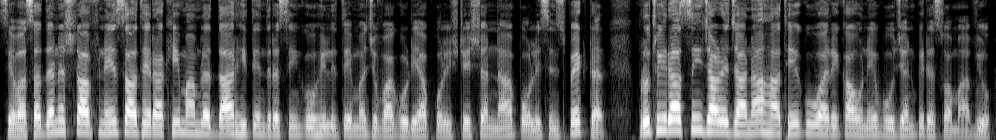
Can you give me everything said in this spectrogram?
સેવા સદન સ્ટાફને સાથે રાખી મામલતદાર હિતેન્દ્રસિંહ ગોહિલ તેમજ વાઘોડિયા પોલીસ સ્ટેશનના પોલીસ ઇન્સ્પેક્ટર પૃથ્વીરાજસિંહ જાડેજાના હાથે કુંવારિકાઓને ભોજન પીરસવામાં આવ્યું.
